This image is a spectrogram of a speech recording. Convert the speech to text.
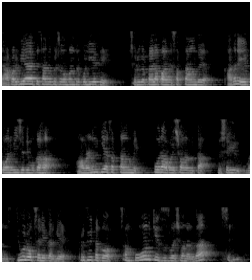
यहाँ पर भी आया थे, चाँद मंत्र को लिए थे। शुरू का पहला पाद सप्तांग कहा था ना, एक विंशति मुख। हाँ वर्णन किया सप्तांग में। पूरा वैश्वानर का शरीर द्यूलोक से लेकर के पृथ्वी तक संपूर्ण चीज़ उस वैश्वानर का शरीर है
